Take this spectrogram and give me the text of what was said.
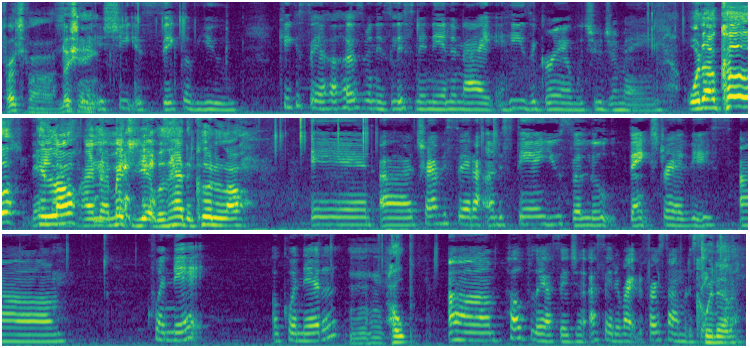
First of all, no, she Said ain't. She is sick of you. Kiki said her husband is listening in tonight and he's agreeing with you, Jermaine. What up, cuz? In law? I ain't not met you yet, but I had the cuz in law. And uh, Travis said, I understand you. Salute. Thanks, Travis. Um, Quinette or Quinetta. hmm Hope. Um, hopefully I said I said it right the first time or the second Quinetta. time.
